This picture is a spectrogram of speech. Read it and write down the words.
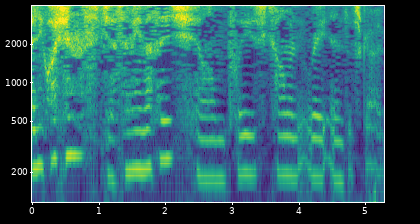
Any questions? Just send me a message. Um, please comment, rate, and subscribe.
